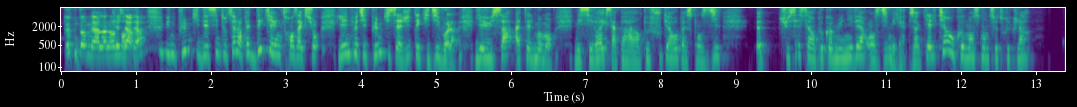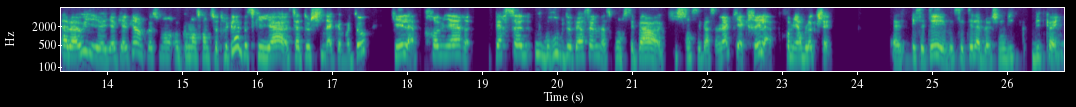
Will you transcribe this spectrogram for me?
comme dans Merlin l'Enchanteur, une plume qui décide toute seule. En fait, dès qu'il y a une transaction, il y a une petite plume qui s'agite et qui dit voilà, il y a eu ça à tel moment. Mais c'est vrai que ça paraît un peu fou, Caro, parce qu'on se dit, euh, tu sais, c'est un peu comme l'univers. On se dit, mais il y a bien quelqu'un au commencement de ce truc-là. Ah bah oui, il y a quelqu'un au commencement de ce truc-là, parce qu'il y a Satoshi Nakamoto, qui est la première personne ou groupe de personnes, parce qu'on ne sait pas qui sont ces personnes-là, qui a créé la première blockchain. Euh, et c'était, c'était la blockchain Bitcoin.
